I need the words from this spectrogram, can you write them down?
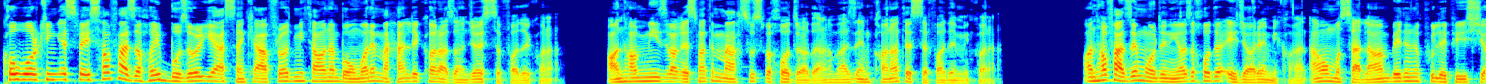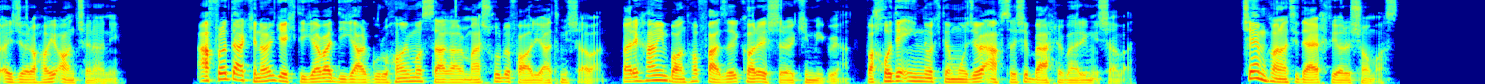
coworking space ها فضاهای بزرگی هستند که افراد می توانند به عنوان محل کار از آنجا استفاده کنند. آنها میز و قسمت مخصوص به خود را دارند و از امکانات استفاده می کنند. آنها فضای مورد نیاز خود را اجاره می کنند اما مسلما بدون پول پیش یا اجاره های آنچنانی. افراد در کنار یکدیگر و دیگر گروه های مستقر مشغول به فعالیت می شوند. برای همین به آنها فضای کار اشتراکی می گویند و خود این نکته موجب افزایش بهره می شود. چه امکاناتی در اختیار شماست؟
